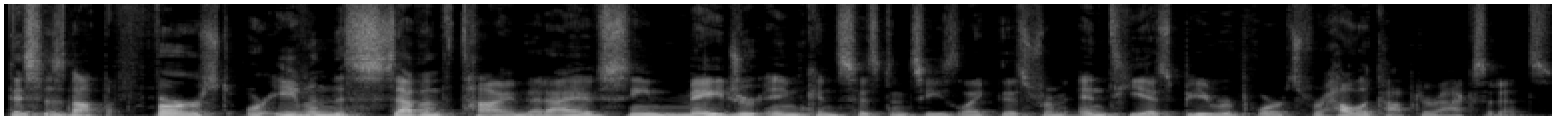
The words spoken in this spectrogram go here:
this is not the first or even the seventh time that I have seen major inconsistencies like this from NTSB reports for helicopter accidents.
